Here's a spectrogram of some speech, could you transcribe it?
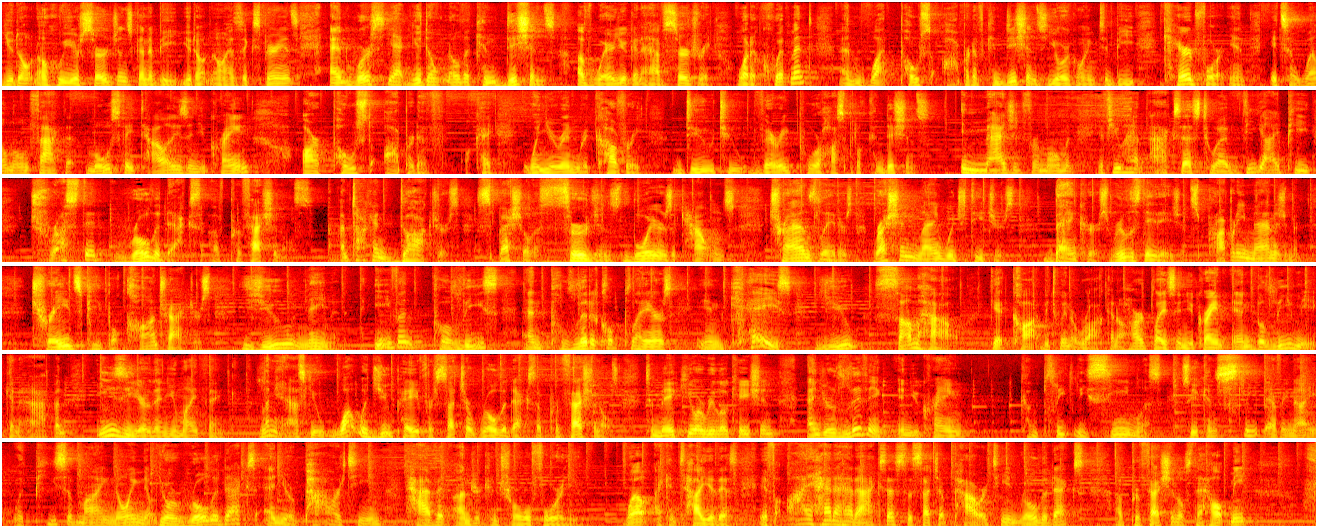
You don't know who your surgeon's going to be. You don't know his experience. And worse yet, you don't know the conditions of where you're going to have surgery, what equipment and what post-operative conditions you're going to be cared for in. It's a well-known fact that most fatalities in Ukraine are post-operative, okay, when you're in recovery due to very poor hospital conditions. Imagine for a moment if you had access to a VIP trusted Rolodex of professionals I'm talking doctors, specialists, surgeons, lawyers, accountants, translators, Russian language teachers, bankers, real estate agents, property management, tradespeople, contractors, you name it. Even police and political players in case you somehow get caught between a rock and a hard place in Ukraine. And believe me, it can happen easier than you might think. Let me ask you, what would you pay for such a Rolodex of professionals to make your relocation and your living in Ukraine completely seamless so you can sleep every night with peace of mind knowing that your Rolodex and your power team have it under control for you? Well, I can tell you this, if I had had access to such a power team Rolodex of professionals to help me,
